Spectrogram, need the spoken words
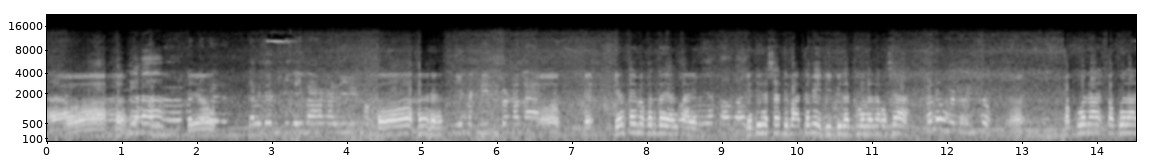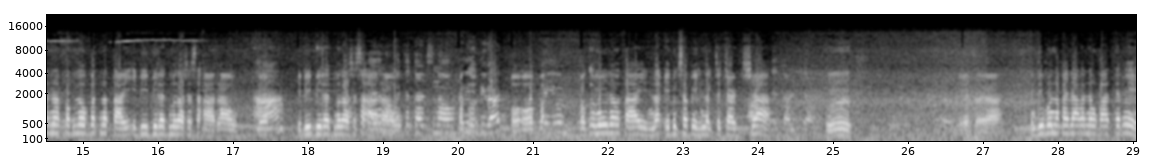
Ah. Oh. Yung- Talagang hindi kayo makakalimutan. Oo. Hindi naglilibangan na ako. Oo. Eh, yan, Tay. Maganda yan, Tay. Hindi na siya di battery. Bibilad mo na lang siya. Paano ang gagawin to? Ah. Pag wala, pag wala na, pag lobat na tayo, ibibilad mo na siya sa araw. Ha? Ibibilad mo na siya sa araw. Nagcha-charge na ako. Pag, Ano yung bilad? oo, Ba't pa- yun? pag umilaw tayo, na, ibig sabihin nagcha-charge siya. Nagcha-charge siya. Hmm. Ito ya. Hindi mo na kailangan ng battery.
